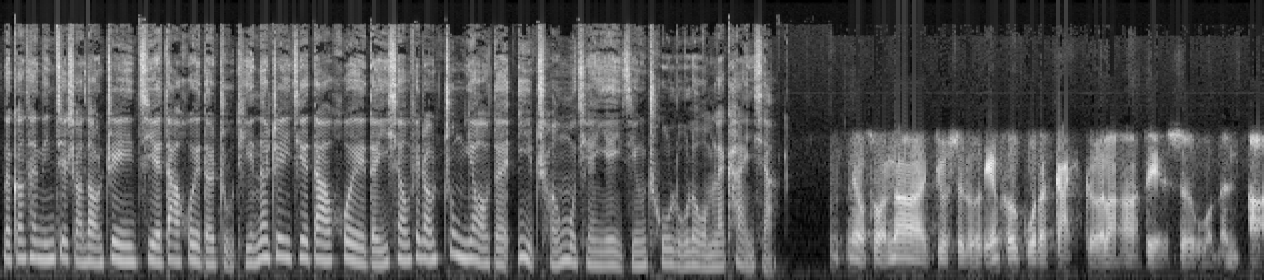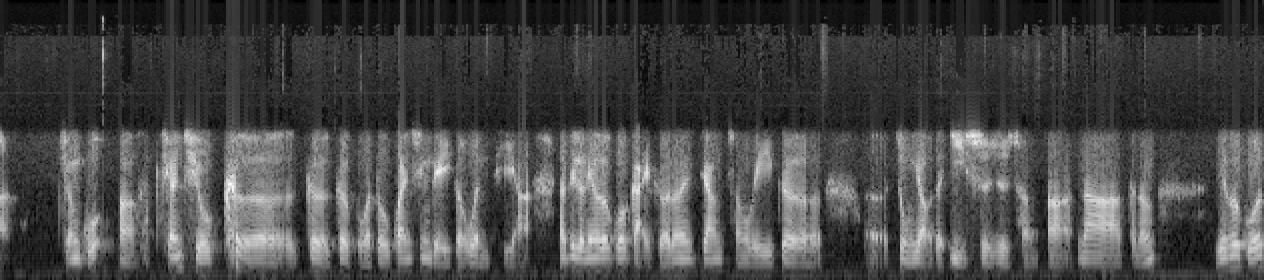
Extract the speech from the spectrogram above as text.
那刚才您介绍到这一届大会的主题，那这一届大会的一项非常重要的议程，目前也已经出炉了。我们来看一下。没有错，那就是联合国的改革了啊！这也是我们啊全国啊全球各各各国都关心的一个问题啊。那这个联合国改革呢，将成为一个呃重要的议事日程啊。那可能。联合国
